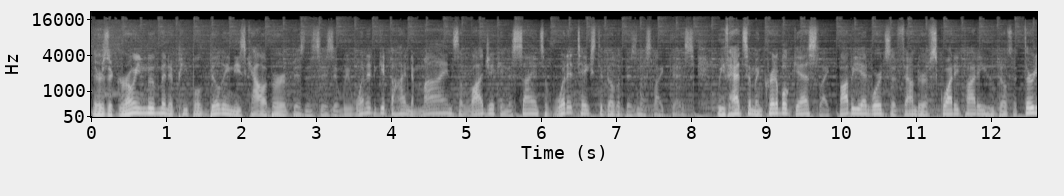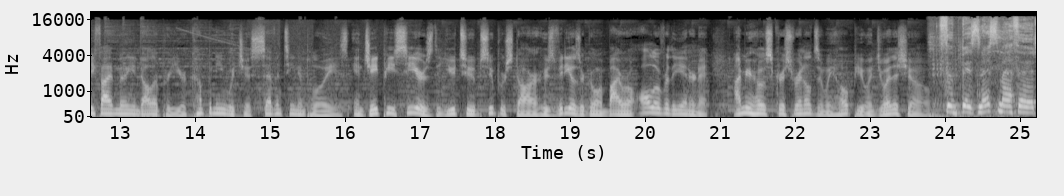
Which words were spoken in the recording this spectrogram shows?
There's a growing movement of people building these caliber of businesses, and we wanted to get behind the minds, the logic, and the science of what it takes to build a business like this. We've had some incredible guests like Bobby Edwards, the founder of Squatty Potty, who built a $35 million per year company with just 17 employees, and JP Sears, the YouTube superstar whose videos are going viral all over the internet. I'm your host, Chris Reynolds, and we hope you enjoy the show. The Business Method.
